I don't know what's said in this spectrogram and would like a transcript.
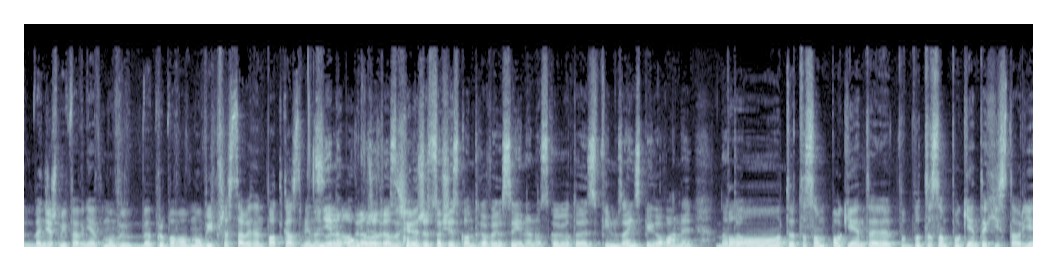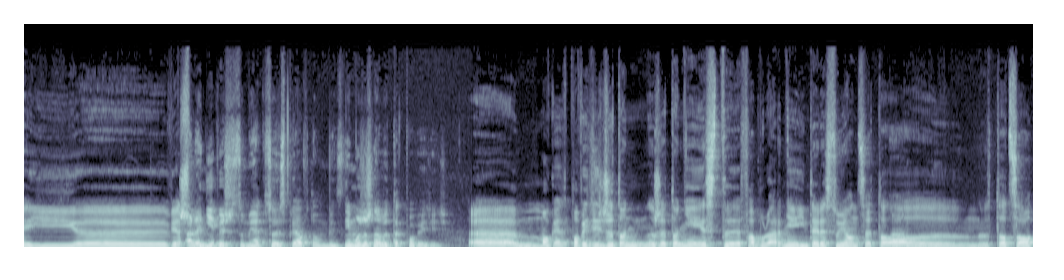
będziesz mi pewnie wmówił, próbował wmówić przez cały ten podcast, więc No nie, no, od, że, od razu się... że coś jest kontrowersyjne. No skoro to jest film zainspirowany, no bo to... to, to są pogięte, bo to są pogięte historie i e, wiesz, Ale nie wiesz w sumie, jak co jest prawdą, więc nie możesz nawet tak powiedzieć. e, mogę powiedzieć, że to, że to nie jest e, fabularnie interesujące to, to co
